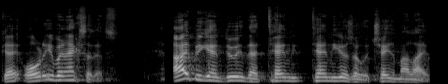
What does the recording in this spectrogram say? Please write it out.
okay, or even Exodus. I began doing that 10, 10 years ago, it changed my life.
